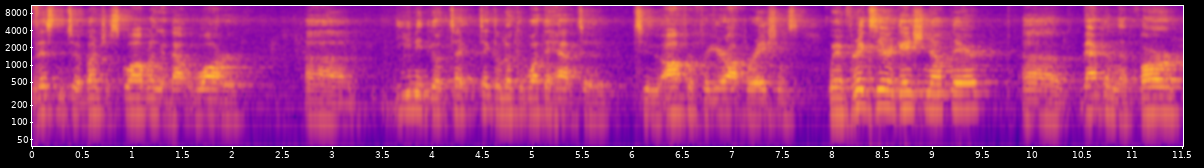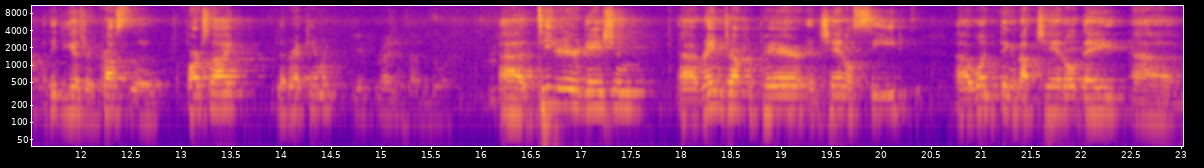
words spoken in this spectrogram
listen to a bunch of squabbling about water. Uh, you need to go take, take a look at what they have to, to offer for your operations. We have Riggs Irrigation out there, uh, back on the far, I think you guys are across the far side, that right, Cameron? Yep, right inside the door. Uh, Teeter irrigation, uh, raindrop repair, and channel seed. Uh, one thing about channel, they, uh,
